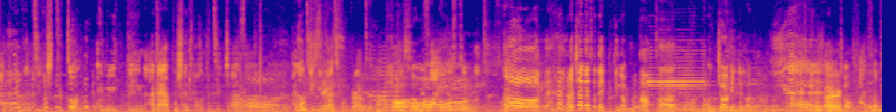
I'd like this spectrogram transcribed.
I even teach Tito anything, and I appreciate all the teachers. I don't take you guys for granted. Thank you so much. I used to, but now. Oh, thank you. My channel started picking up after lockdown, during the lockdown. Yeah. Sorry. I, sub-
